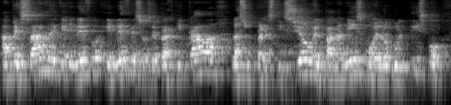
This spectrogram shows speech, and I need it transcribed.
A pesar de que en Éfeso se practicaba la superstición, el paganismo, el ocultismo,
